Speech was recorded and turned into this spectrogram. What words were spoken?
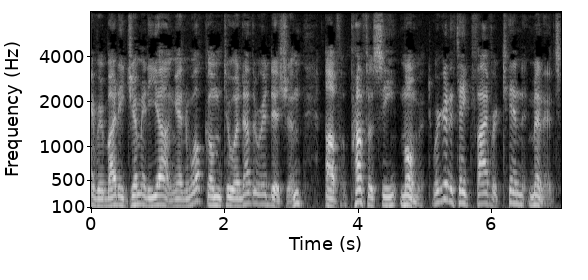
everybody. Jimmy DeYoung, and welcome to another edition of Prophecy Moment. We're going to take five or ten minutes.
